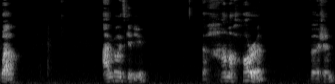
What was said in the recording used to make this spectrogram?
Well, I'm going to give you the Hammer horror version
